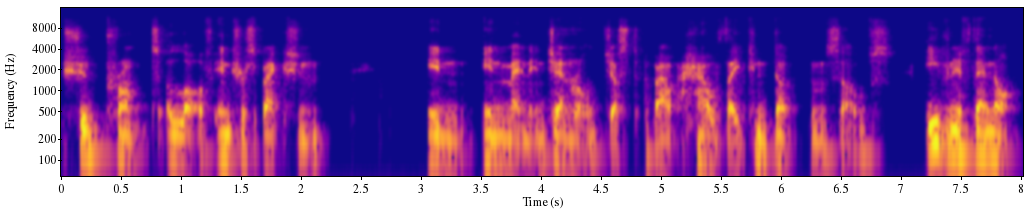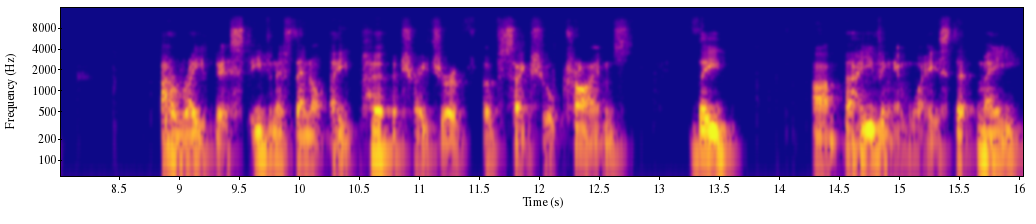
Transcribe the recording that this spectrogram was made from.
should prompt a lot of introspection in in men in general just about how they conduct themselves even if they're not a rapist, even if they're not a perpetrator of, of sexual crimes, they are behaving in ways that may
